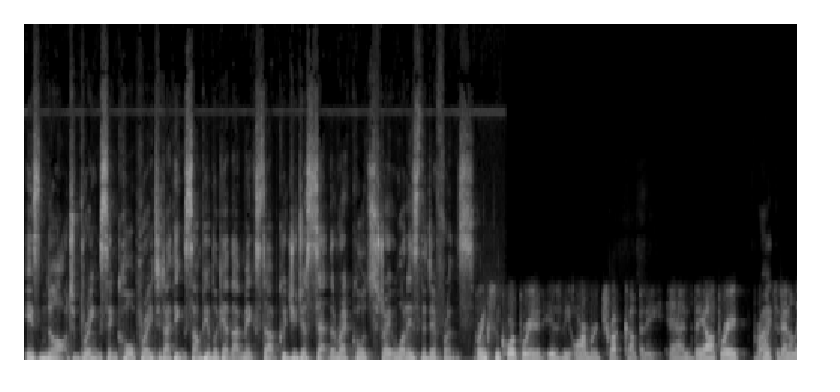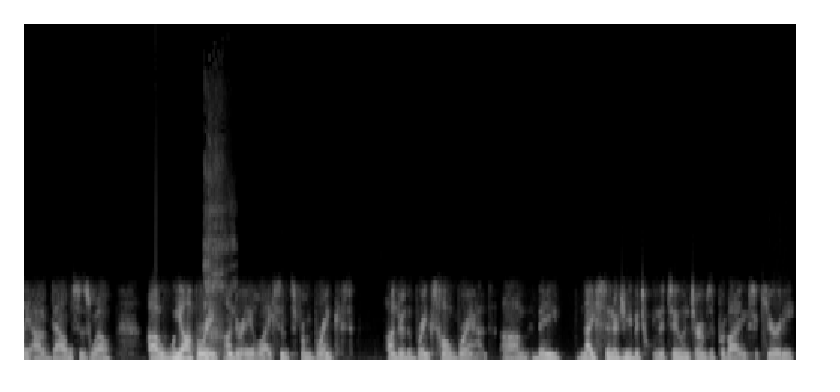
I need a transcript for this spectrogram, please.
is not Brinks Incorporated. I think some people get that mixed up. Could you just set the record straight? What is the difference? Brinks Incorporated is the armored truck company, and they operate right. coincidentally out of Dallas as well. Uh, we operate under a license from Brinks under the Brinks Home brand. Um, they nice synergy between the two in terms of providing security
